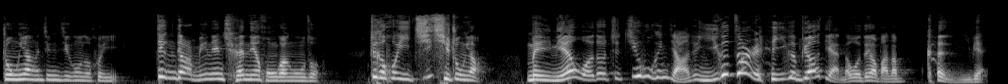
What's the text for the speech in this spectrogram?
中央经济工作会议定调明年全年宏观工作，这个会议极其重要，每年我都就几乎跟你讲，就一个字儿 一个标点的，我都要把它啃一遍。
